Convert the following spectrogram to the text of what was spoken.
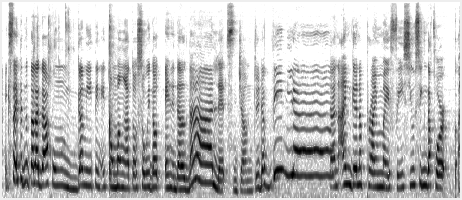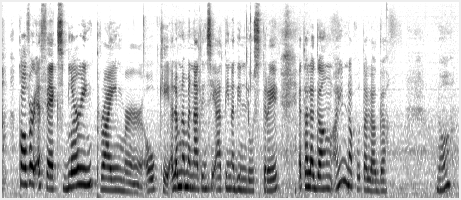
Excited na talaga akong gamitin itong mga to. So, without any dalda, let's jump to the video! Then, I'm gonna prime my face using the cor- Cover Effects Blurring Primer. Okay. Alam naman natin si Ate Nadine Lustre. Eh talagang, ay naku talaga. No?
